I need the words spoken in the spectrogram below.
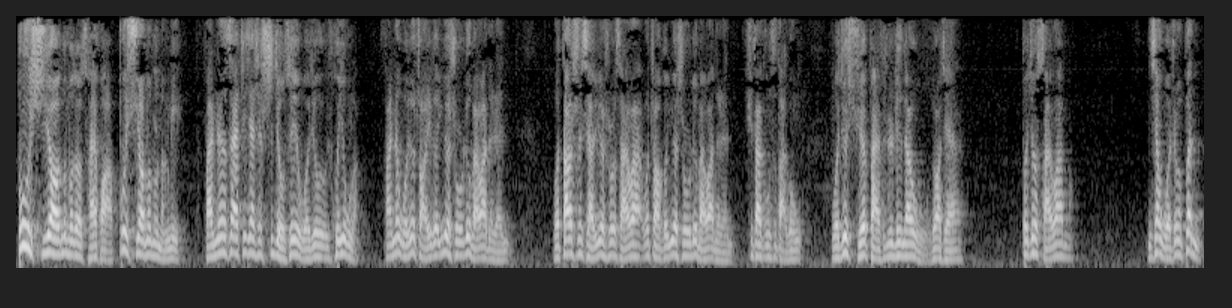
不需要那么多才华，不需要那么多能力，反正在这件事十九岁我就会用了，反正我就找一个月收入六百万的人。我当时想月收入三万，我找个月收入六百万的人去他公司打工，我就学百分之零点五，多少钱？不就三万吗？你像我这么笨，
